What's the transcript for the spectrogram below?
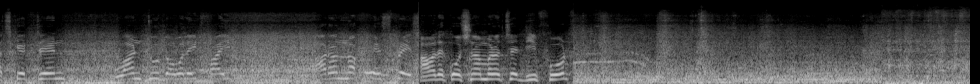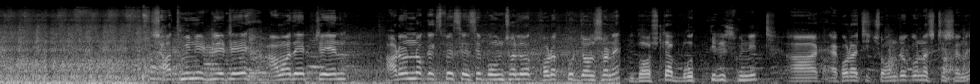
আজকের train one two double eight five Aranyak express. আমাদের কোচ নাম্বার হচ্ছে ডি ফোর। সাত মিনিট লেটে আমাদের ট্রেন আরণ্যক এক্সপ্রেস এসে পৌঁছালো খড়গপুর জংশনে। দশটা বত্রিশ মিনিট, আর এখন আছি চন্দ্রকোনা স্টেশনে।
